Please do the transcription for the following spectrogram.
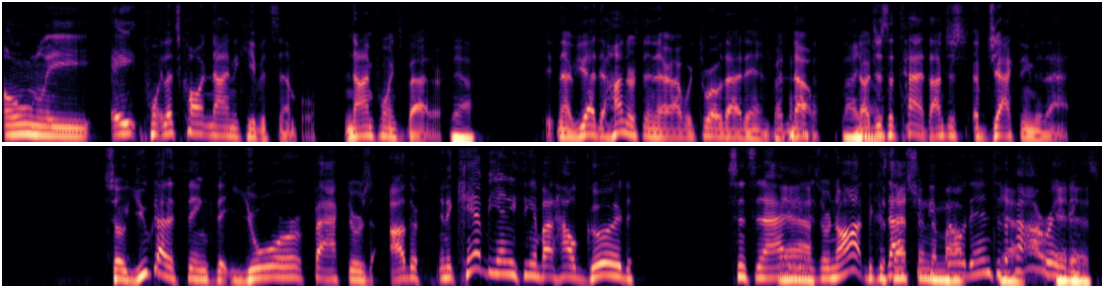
only eight point. Let's call it nine to keep it simple. Nine points better. Yeah. Now, if you had the hundredth in there, I would throw that in, but no, no, know. just a tenth. I'm just objecting to that. So you got to think that your factors, other, and it can't be anything about how good Cincinnati Yeah. is or not because that that's should be built into the power rating. is.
